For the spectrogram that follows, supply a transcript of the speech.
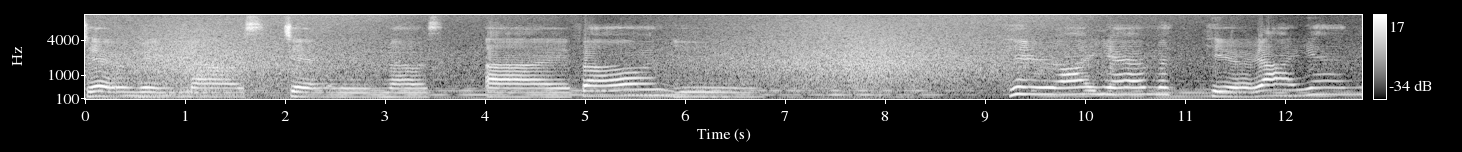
Jerry Mouse, Jerry Mouse, I found you. Here I am, here I am.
